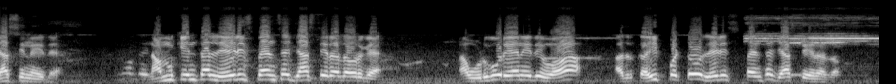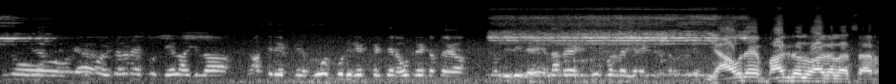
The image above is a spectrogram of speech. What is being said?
ಜಾಸ್ತಿನೇ ಇದೆ. ನಮ್ಗಿಂತ ಲೇಡೀಸ್ ಫ್ಯಾನ್ಸೇ ಜಾಸ್ತಿ ಇರೋದು ಅವ್ರಿಗೆ. ನಾವು ಹುಡುಗರು ಏನಿದೀವೋ ಅದಕ್ಕೆ ಐದು ಪಟ್ಟು ಲೇಡೀಸ್ ಫ್ಯಾನ್ಸೇ ಜಾಸ್ತಿ ಇರೋದು. ಸೇಲ್ ಆಗಿಲ್ಲ. ಜಾಸ್ತಿ ರೇಟ್ ಮೂವತ್ತು ಕೋಟಿ ರೇಟ್ ಕೇಳ್ತಾರೆ ಔಟ್ ರೇಟ್ ಅಂತ ಇದಿದೆ. ಎಲ್ಲ ಯಾವುದೇ ಭಾಗದಲ್ಲೂ ಆಗಲ್ಲ ಸರ್.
